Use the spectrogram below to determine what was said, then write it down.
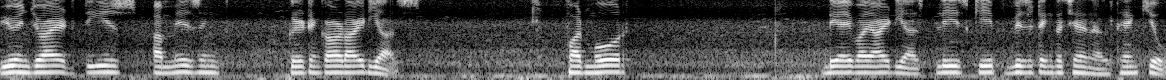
you enjoyed these amazing greeting card ideas. For more DIY ideas please keep visiting the channel. Thank you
